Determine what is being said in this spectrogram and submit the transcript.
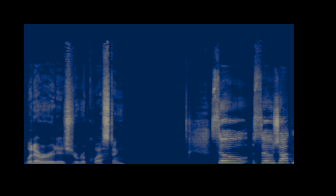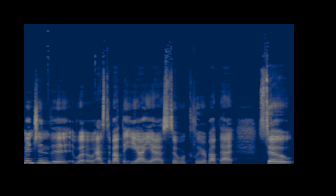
whatever it is you're requesting. So, so Jacques mentioned the asked about the EIS, so we're clear about that. So,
